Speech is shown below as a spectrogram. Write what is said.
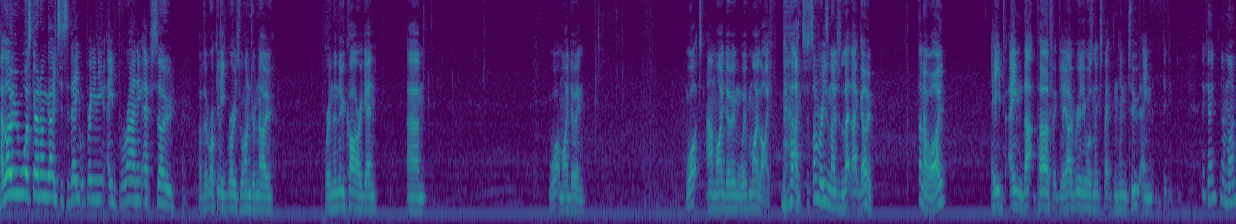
Hello, what's going on guys? Today we're bringing you a brand new episode of the Rocket League Road to 100 No. We're in the new car again. Um, what am I doing? What am I doing with my life? For some reason I just let that go. Don't know why. He aimed that perfectly. I really wasn't expecting him to aim. Did he? Okay, never mind.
